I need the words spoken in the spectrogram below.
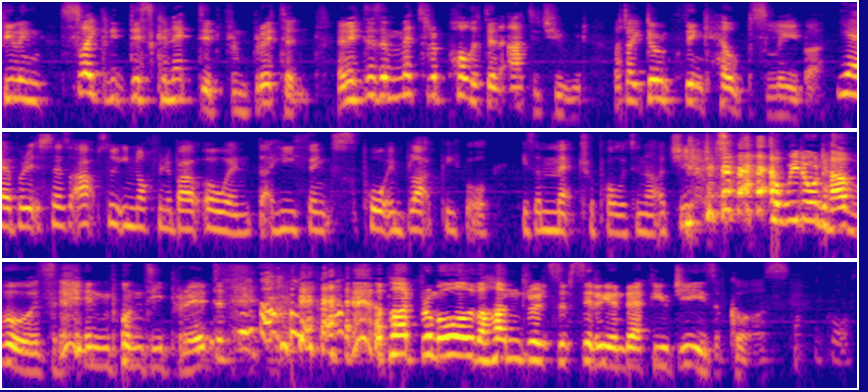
feeling slightly disconnected from Britain, and it is a metropolitan attitude that I don't think helps Labour. Yeah, but it says absolutely nothing about Owen that he thinks supporting black people is a metropolitan attitude. we don't have those in Pontypridd. Oh, Apart from all the hundreds of Syrian refugees, of course. Of course,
